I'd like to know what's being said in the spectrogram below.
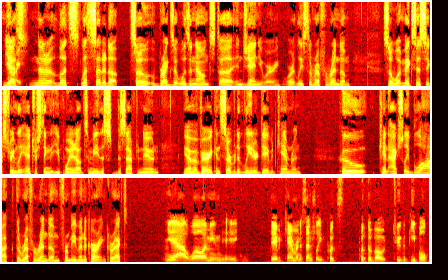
Yes, no, no, let's let's set it up. So Brexit was announced uh, in January, or at least the referendum. So what makes this extremely interesting that you pointed out to me this this afternoon? You have a very conservative leader, David Cameron, who can actually block the referendum from even occurring. Correct? Yeah, well, I mean, David Cameron essentially puts put the vote to the people,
